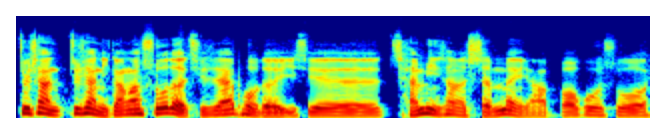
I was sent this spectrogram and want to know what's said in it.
就像就像你刚刚说的，其实 Apple 的一些产品上的审美啊，包括说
